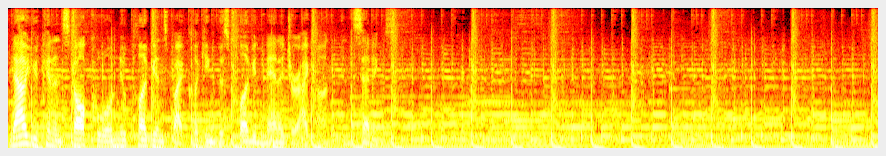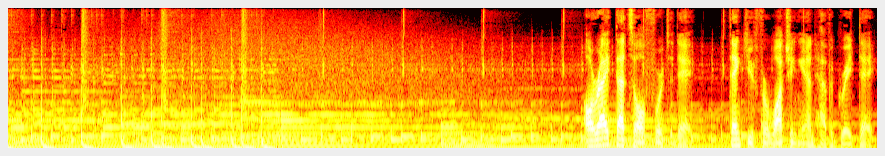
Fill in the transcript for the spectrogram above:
Now you can install cool new plugins by clicking this plugin manager icon in the settings. Alright that's all for today. Thank you for watching and have a great day.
